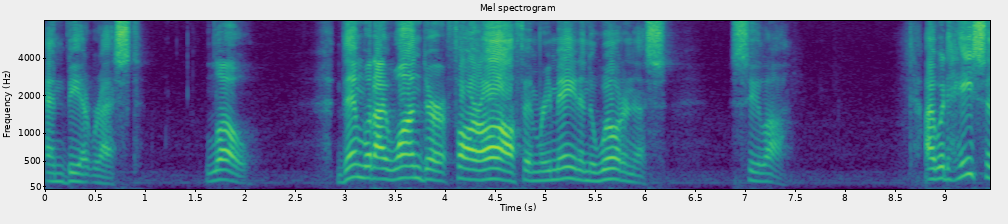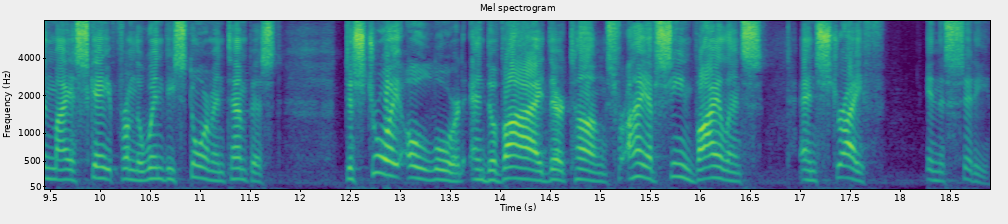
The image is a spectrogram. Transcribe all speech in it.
and be at rest. Lo, then would I wander far off and remain in the wilderness. Selah. I would hasten my escape from the windy storm and tempest. Destroy, O Lord, and divide their tongues, for I have seen violence and strife in the city.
